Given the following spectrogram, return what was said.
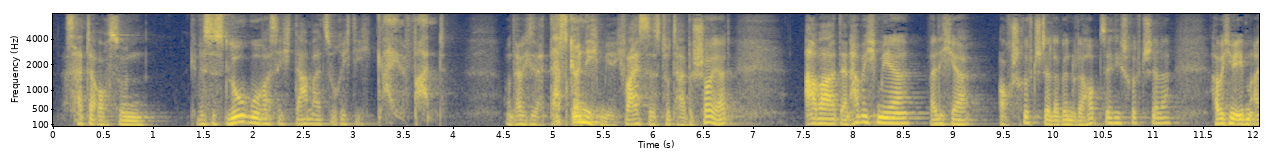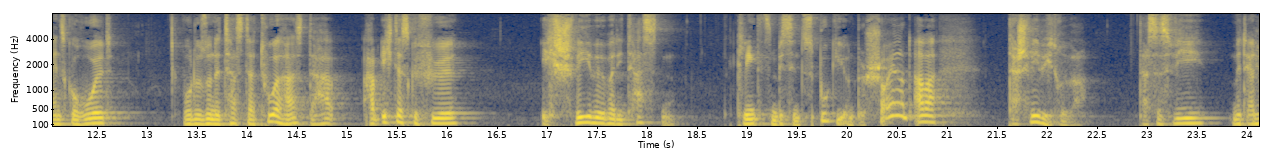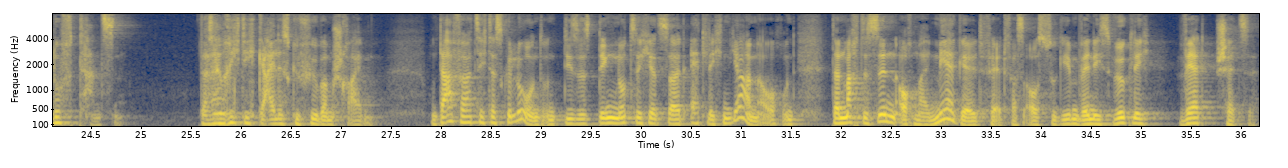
Das hatte auch so ein gewisses Logo, was ich damals so richtig geil fand. Und da habe ich gesagt, das gönne ich mir. Ich weiß, das ist total bescheuert. Aber dann habe ich mir, weil ich ja auch Schriftsteller bin oder hauptsächlich Schriftsteller, habe ich mir eben eins geholt, wo du so eine Tastatur hast, da habe ich das Gefühl, ich schwebe über die Tasten. Klingt jetzt ein bisschen spooky und bescheuert, aber da schwebe ich drüber. Das ist wie mit der Luft tanzen. Das ist ein richtig geiles Gefühl beim Schreiben. Und dafür hat sich das gelohnt. Und dieses Ding nutze ich jetzt seit etlichen Jahren auch. Und dann macht es Sinn, auch mal mehr Geld für etwas auszugeben, wenn ich es wirklich wertschätze.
